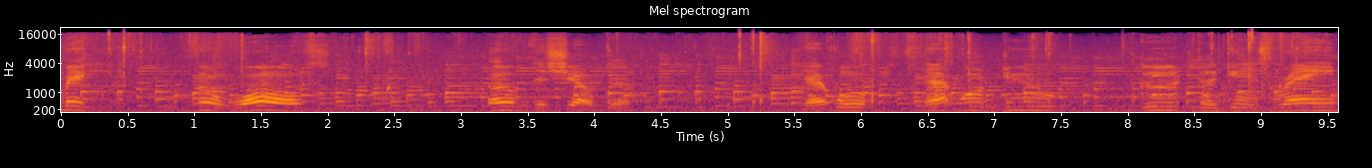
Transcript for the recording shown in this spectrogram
make the walls of the shelter. That will that will do good against rain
